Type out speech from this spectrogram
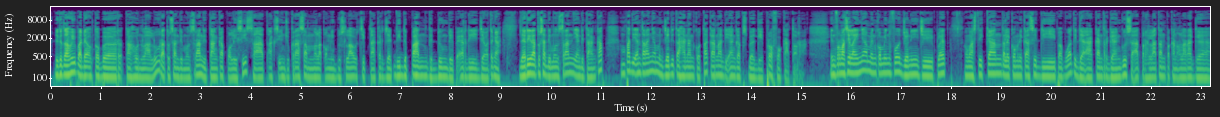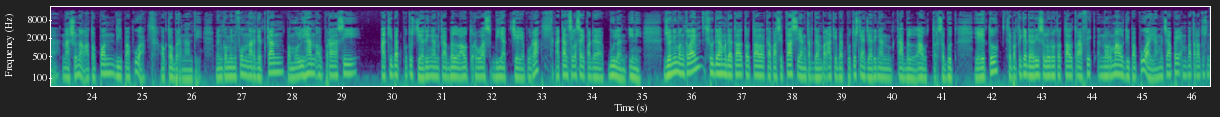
Diketahui pada Oktober tahun lalu, ratusan demonstran ditangkap polisi saat aksi unjuk rasa menolak Omnibus Law Cipta Kerja di depan gedung DPR di Jawa Tengah. Dari ratusan demonstran yang ditangkap, empat di antaranya menjadi tahanan kota karena dianggap sebagai provokator. Informasi lainnya, Menkominfo Johnny G. Plet memastikan telekomunikasi di Papua tidak akan terganggu saat perhelatan Pekan Olahraga Nasional atau PON di Papua Oktober nanti. Menkominfo menargetkan pemulihan operasi akibat putus jaringan kabel laut ruas Biak Jayapura akan selesai pada bulan ini. Joni mengklaim sudah mendata total kapasitas yang terdampak akibat putusnya jaringan kabel laut tersebut, yaitu sepertiga dari seluruh total trafik normal di Papua yang mencapai 464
